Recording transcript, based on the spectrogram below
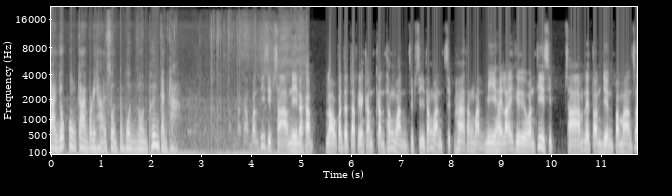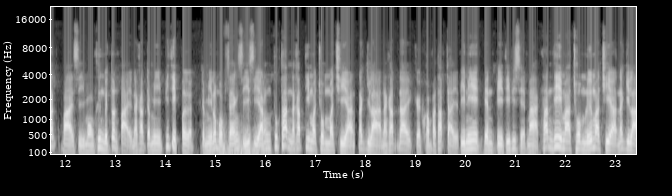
นายกองค์การบริหารส่วนตำบลโนนพึ่งกันค่ะนะครับวันที่ 13 นี่นะครับเราก็จะจัดแข่งขันกันทั้งวัน 14 ทั้งวัน 15 ทั้งวัน มีไฮไลท์คือวันที่ 3 ในตอนเย็นประมาณสักบ่าย4โมงครึ่งเป็นต้นไปนะครับจะมีพิธีเปิดจะมีระบบแสงสีเสียงทุกท่านนะครับที่มาชมมาเชียร์นักกีฬานะครับได้เกิดความประทับใจ ปีนี้เป็นปีที่พิเศษมาก ท่านที่มาชมหรือมาเชียร์นักกีฬา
